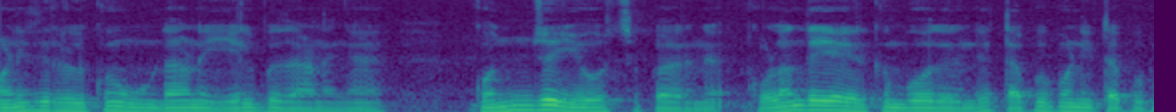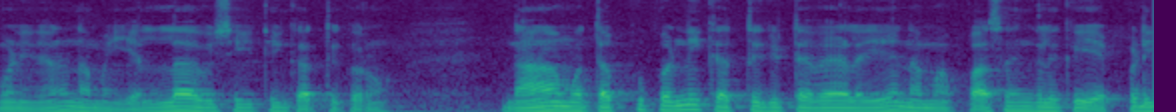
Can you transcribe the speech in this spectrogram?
மனிதர்களுக்கும் உண்டான இயல்பு தானுங்க. கொஞ்சம் யோசிச்சு பாருங்கள் குழந்தையா இருக்கும்போது இருந்தே தப்பு பண்ணி தப்பு பண்ணி தானே நம்ம எல்லா விஷயத்தையும் கற்றுக்குறோம் நாம் தப்பு பண்ணி கற்றுக்கிட்ட வேலையை நம்ம பசங்களுக்கு எப்படி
